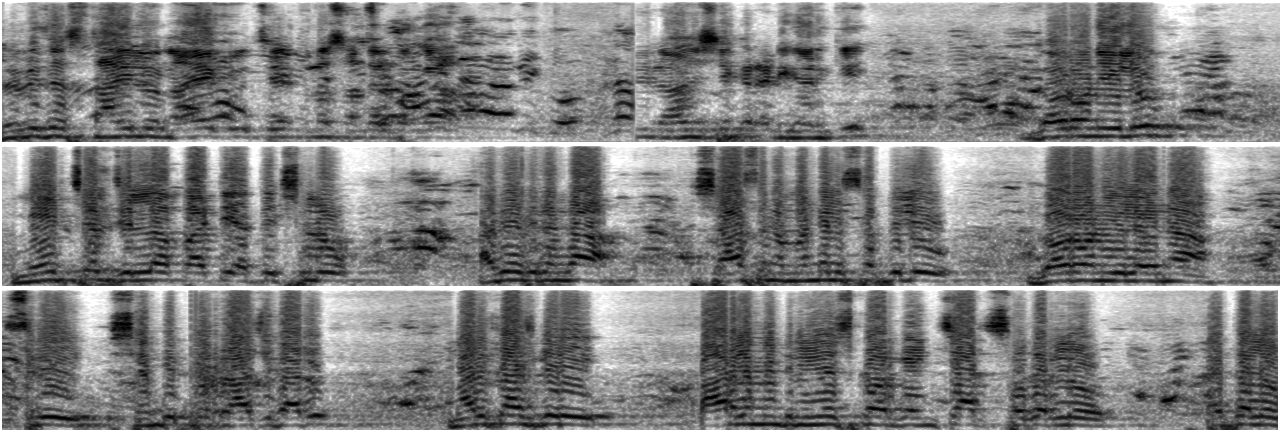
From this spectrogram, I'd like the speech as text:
వివిధ స్థాయిలో నాయకులు చేరుకున్న సందర్భంగా రాజశేఖర రెడ్డి గారికి గౌరవనీయులు మేడ్చల్ జిల్లా పార్టీ అధ్యక్షులు అదేవిధంగా శాసన మండలి సభ్యులు గౌరవనీయులైన శ్రీ షంబిపూర్ రాజు గారు మల్కాజ్గిరి పార్లమెంట్ నియోజకవర్గ ఇన్ఛార్జ్ సోదరులు పెద్దలు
